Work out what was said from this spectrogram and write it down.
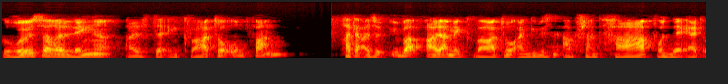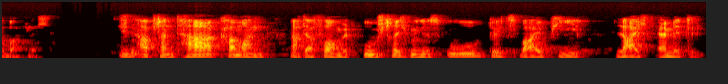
größere Länge als der Äquatorumfang, hatte also überall am Äquator einen gewissen Abstand h von der Erdoberfläche. Diesen Abstand h kann man nach der Formel u' u durch 2pi leicht ermitteln.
